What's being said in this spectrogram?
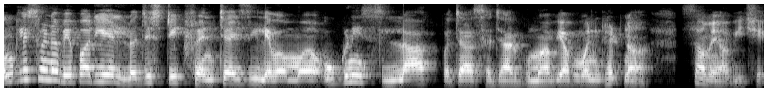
અંકલેશ્વરના વેપારીએ લોજિસ્ટિક ફ્રેન્ચાઇઝી લેવામાં ઓગણીસ લાખ પચાસ હજાર ગુમાવ્યા હોવાની ઘટના સામે આવી છે.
